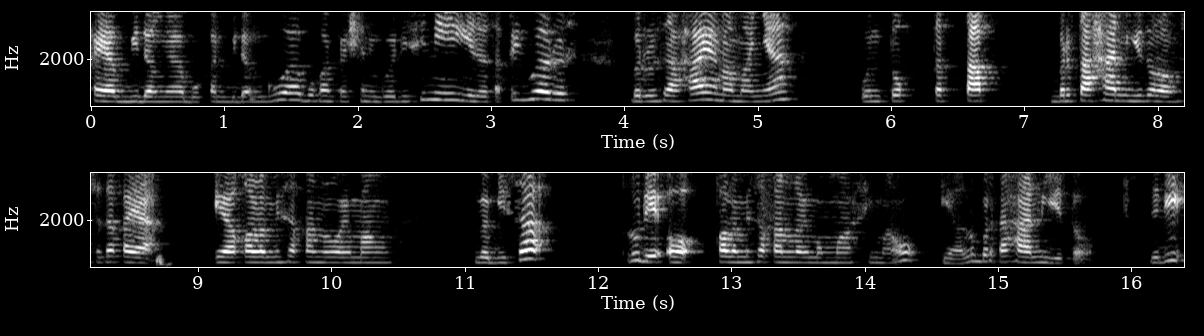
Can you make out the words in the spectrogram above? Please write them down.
Kayak bidangnya bukan bidang gue, bukan passion gue di sini gitu. Tapi gue harus berusaha yang namanya untuk tetap bertahan gitu loh maksudnya kayak ya kalau misalkan lo emang nggak bisa lu do kalau misalkan lo emang masih mau ya lu bertahan gitu jadi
